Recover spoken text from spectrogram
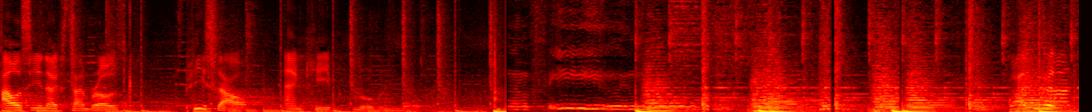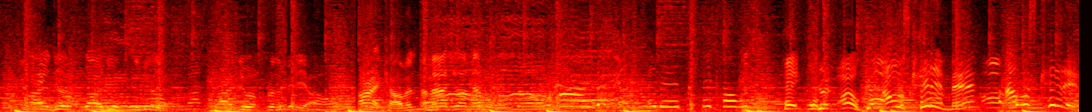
I will see you next time, bros. Peace out and keep moving forward. Gotta do it. Gotta do it for the video. Gotta do it for the video. All right, Calvin. Imagine I'm Emily. No. Hi. I did. Hey, Calvin. Hey. Good. Oh, good. I was kidding, man. I was kidding.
